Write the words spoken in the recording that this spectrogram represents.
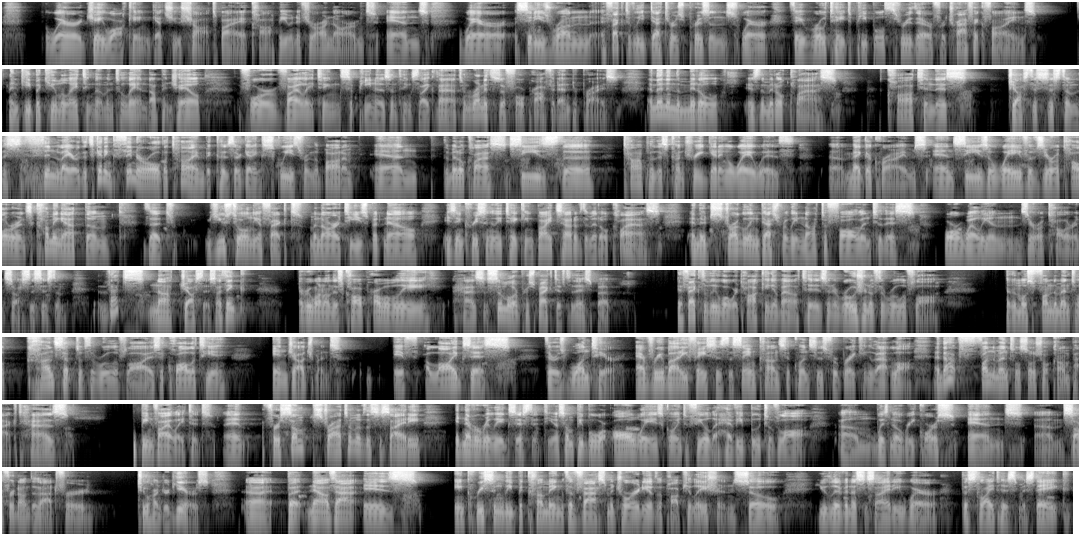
where jaywalking gets you shot by a cop, even if you're unarmed, and where cities run effectively debtors' prisons where they rotate people through there for traffic fines and keep accumulating them until they end up in jail. for violating subpoenas and things like that and run it as a for profit enterprise. And then in the middle is the middle class caught in this justice system, this thin layer that's getting thinner all the time because they're getting squeezed from the bottom. And the middle class sees the top of this country getting away with uh, mega crimes and sees a wave of zero tolerance coming at them that used to only affect minorities, but now is increasingly taking bites out of the middle class. And they're struggling desperately not to fall into this Orwellian zero tolerance justice system. That's not justice. I think everyone on this call probably has a similar perspective to this, but effectively what we're talking about is an erosion of the rule of law. And the most fundamental concept of the rule of law is equality in judgment. If a law exists, there is one tier. Everybody faces the same consequences for breaking that law. And that fundamental social compact has been violated. And for some stratum of the society, it never really existed. You know, some people were always going to feel the heavy boot of law um, with no recourse and um, suffered under that for 200 years. Uh, but now that is increasingly becoming the vast majority of the population. So you live in a society where the slightest mistake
